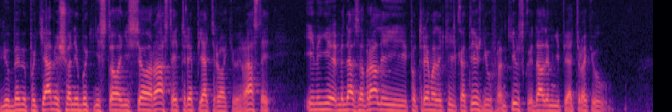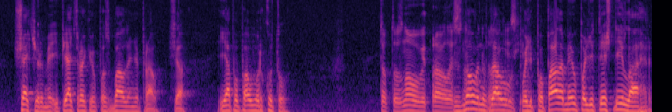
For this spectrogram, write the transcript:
Любими путями що-небудь ні з того, ні з цього, раз та й 3-5 років. Раз та й... І мені, мене забрали і потримали кілька тижнів у Франківську і дали мені 5 років ще тюрми і 5 років позбавлення прав. Все. Я попав в Воркуту. тобто знову відправились Знову на полі- попали ми в політичний лагер.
